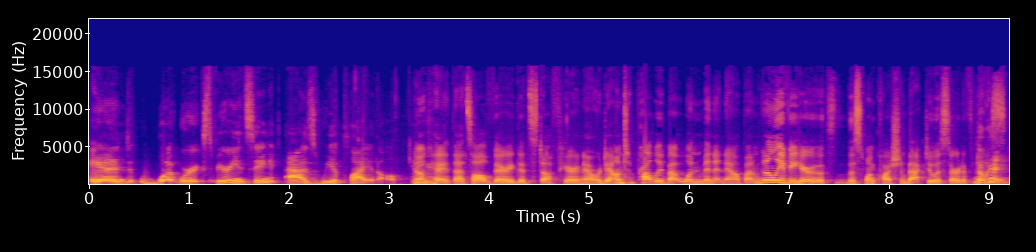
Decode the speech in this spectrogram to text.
and what we're experiencing as we apply it all. Okay, that's all very good stuff here. Now we're down to probably about one minute now, but I'm going to leave you here with this one question. Back to assertiveness. Okay.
